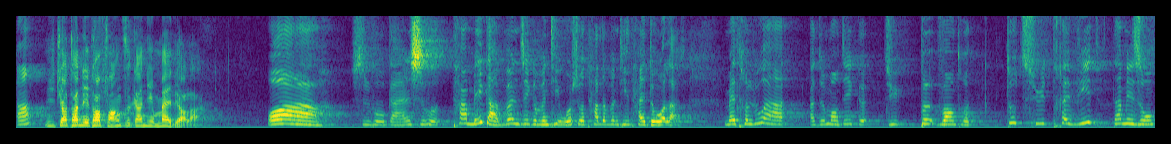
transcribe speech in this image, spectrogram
啊，你叫他那套房子赶紧卖掉了。哇，师傅，感恩师傅，他没敢问这个问题，我说他的问题太多了。Maître Lou a, a demandé que tu peux vendre tout de suite, très vite, ta maison.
